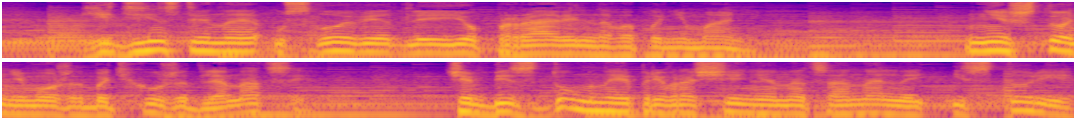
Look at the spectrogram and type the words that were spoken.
– единственное условие для ее правильного понимания. Ничто не может быть хуже для нации – чем бездумное превращение национальной истории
